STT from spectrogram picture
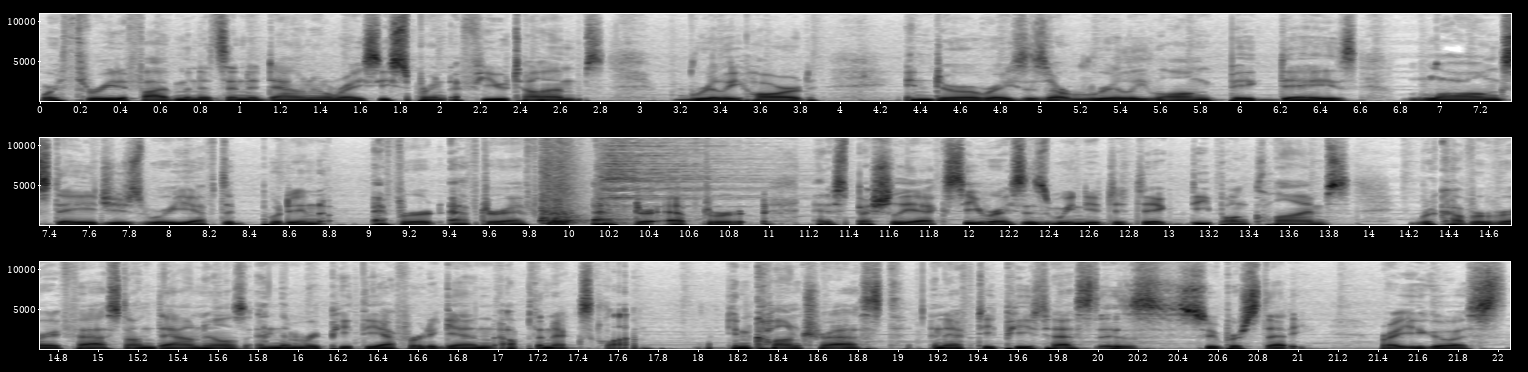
we're three to five minutes in a downhill race. You sprint a few times, really hard. Enduro races are really long, big days, long stages where you have to put in effort after effort after effort. And especially XC races, we need to dig deep on climbs, recover very fast on downhills, and then repeat the effort again up the next climb. In contrast, an FTP test is super steady, right? You go as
